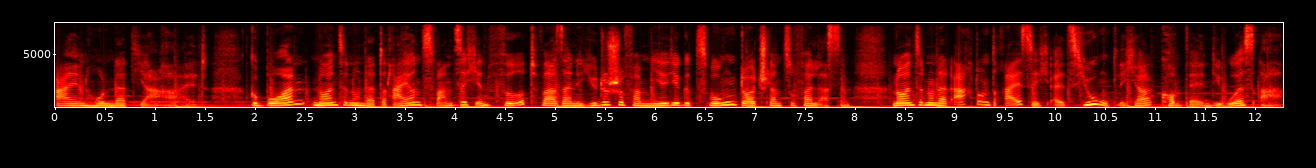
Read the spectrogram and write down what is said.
100 Jahre alt. Geboren 1923 in Fürth, war seine jüdische Familie gezwungen, Deutschland zu verlassen. 1938 als Jugendlicher kommt er in die USA.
